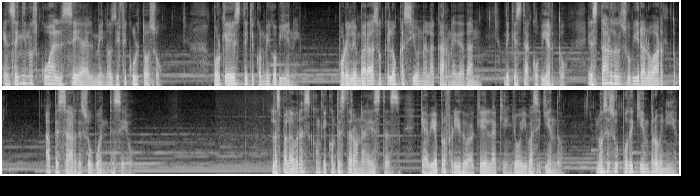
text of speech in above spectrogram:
enséñenos cuál sea el menos dificultoso, porque este que conmigo viene, por el embarazo que le ocasiona la carne de Adán, de que está cubierto, es tardo en subir a lo alto, a pesar de su buen deseo. Las palabras con que contestaron a estas que había proferido aquel a quien yo iba siguiendo, no se supo de quién provenían,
